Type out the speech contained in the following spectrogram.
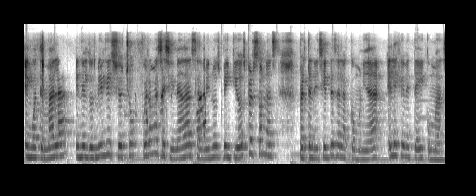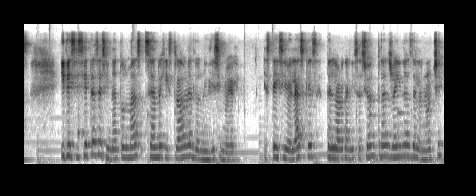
En Guatemala, en el 2018, fueron asesinadas al menos 22 personas pertenecientes a la comunidad LGBTIQ, y 17 asesinatos más se han registrado en el 2019. Stacy Velázquez, de la organización Trans Reinas de la Noche,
